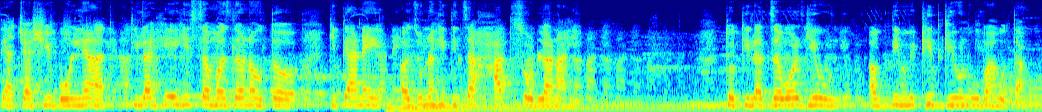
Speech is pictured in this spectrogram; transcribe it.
त्याच्याशी बोलण्यात तिला हेही समजलं नव्हतं की त्याने अजूनही तिचा हात सोडला नाही. तो तिला जवळ घेऊन अगदी मिठीत घेऊन उभा होता.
